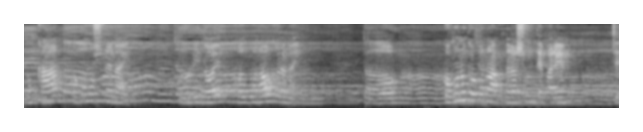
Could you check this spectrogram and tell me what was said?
কোন কান কখনো শুনে নাই, কোন হৃদয় কল্পনাও করে নাই। তো কখনো কখনো আপনারা শুনতে পারেন যে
